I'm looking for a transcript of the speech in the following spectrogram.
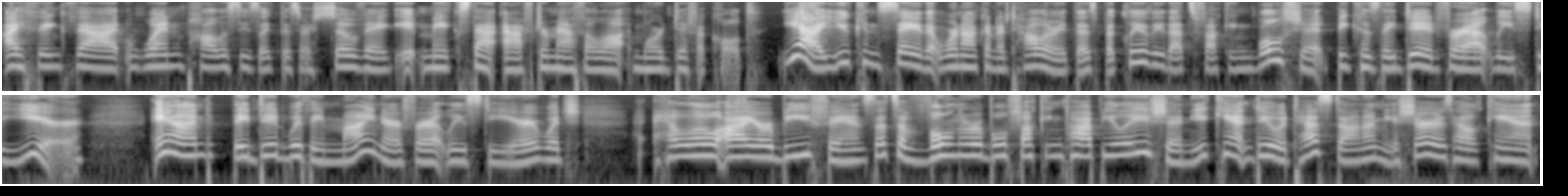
I think that when policies like this are so vague, it makes that aftermath a lot more difficult. Yeah, you can say that we're not going to tolerate this, but clearly that's fucking bullshit because they did for at least a year. And they did with a minor for at least a year, which, hello, IRB fans, that's a vulnerable fucking population. You can't do a test on them. You sure as hell can't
